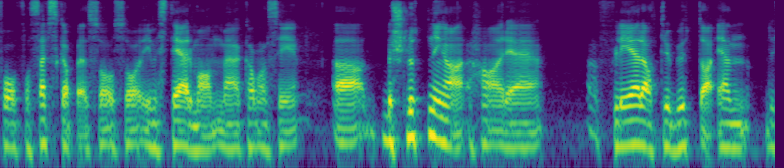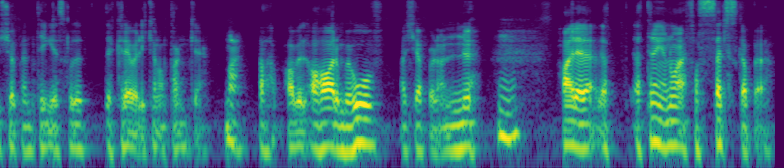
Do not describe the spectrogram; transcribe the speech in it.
for, for selskapet, så, så investerer man med kan man si, uh, Beslutninger har uh, flere attributter enn du kjøper en ting i, så det, det krever ikke noe tanke. nei. Jeg, jeg, vil, jeg har en behov, jeg kjøper den nå. Her er, jeg, jeg trenger noe for selskapet.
